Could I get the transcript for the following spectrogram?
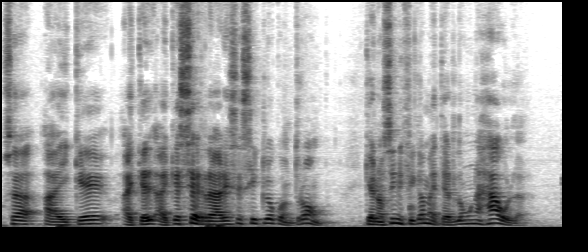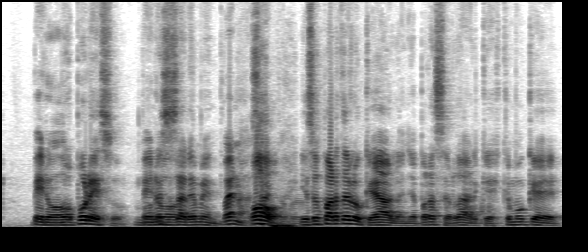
o sea, hay que, hay, que, hay que cerrar ese ciclo con Trump. Que no significa meterlo en una jaula. Pero, No por eso, pero- no necesariamente. bueno, Ojo, exacto, pero- y eso es parte de lo que hablan, ya para cerrar, que es como que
